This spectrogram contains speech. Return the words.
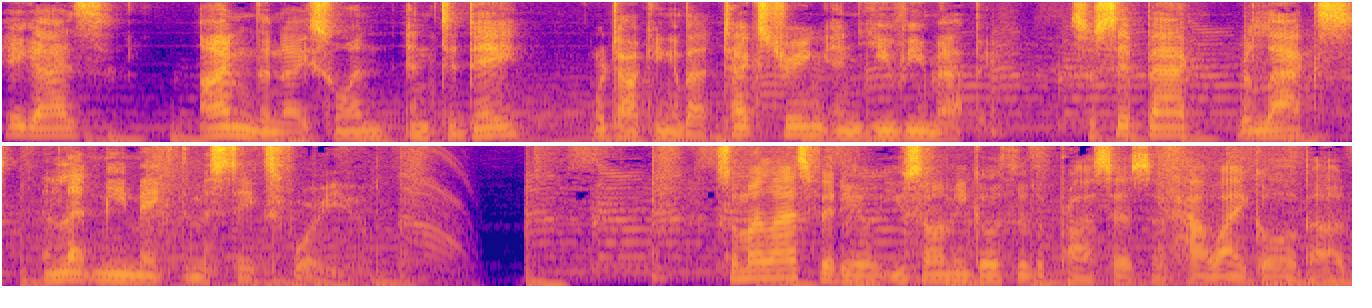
Hey guys, I'm the nice one, and today we're talking about texturing and UV mapping. So sit back, relax, and let me make the mistakes for you. So my last video, you saw me go through the process of how I go about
